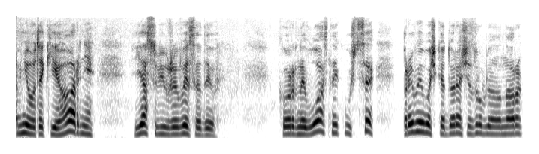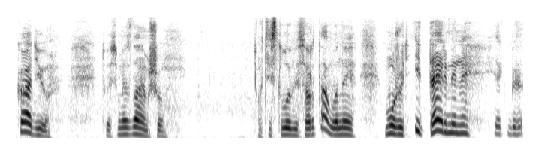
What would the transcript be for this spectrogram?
В нього такі гарні. Я собі вже висадив корневласний кущ. Це прививочка, до речі, зроблена на аркадію. Тобто ми знаємо, що оці столові сорта, вони можуть і терміни, якби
